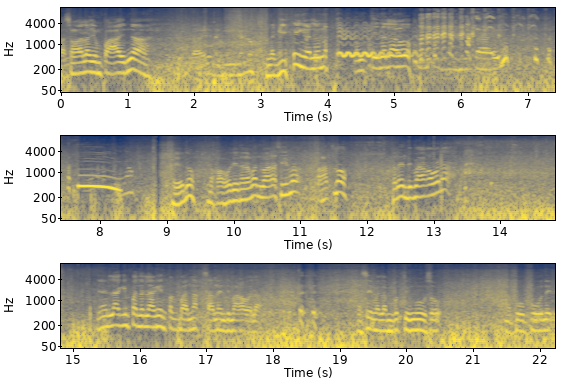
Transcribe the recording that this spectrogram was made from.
Kaso nga lang yung pain niya. Ay, nagingalo. Nagihingalo na. Kunti na lang oh. Ayun oh. Nakahuli na naman mga kasima. Pangatlo. Sana hindi makakawala. Yan laging panalangin pag banak. Sana hindi makawala. Kasi malambot yung uso. Napupunit.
